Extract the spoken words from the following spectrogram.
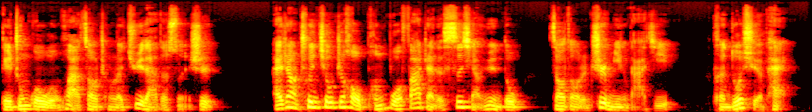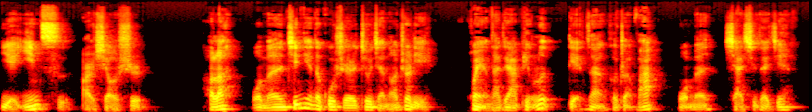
给中国文化造成了巨大的损失，还让春秋之后蓬勃发展的思想运动遭到了致命打击，很多学派也因此而消失。好了，我们今天的故事就讲到这里。欢迎大家评论、点赞和转发，我们下期再见。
